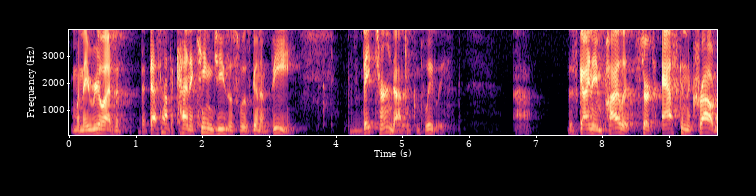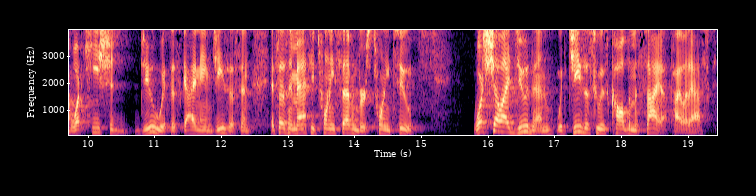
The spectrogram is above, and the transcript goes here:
when they realized that, that that's not the kind of king Jesus was going to be, they turned on him completely. Uh, this guy named Pilate starts asking the crowd what he should do with this guy named Jesus. And it says in Matthew 27, verse 22, What shall I do then with Jesus who is called the Messiah? Pilate asked.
